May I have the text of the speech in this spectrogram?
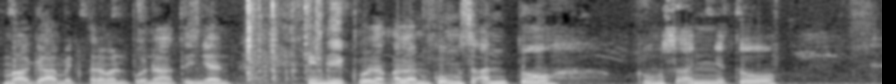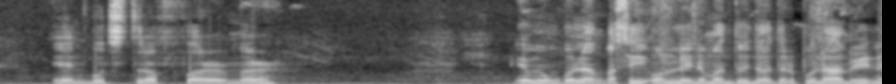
magamit pa naman po natin yan hindi ko lang alam kung saan to kung saan nyo to ayan bootstrap farmer Ewan ko lang kasi online naman to in-order po namin.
